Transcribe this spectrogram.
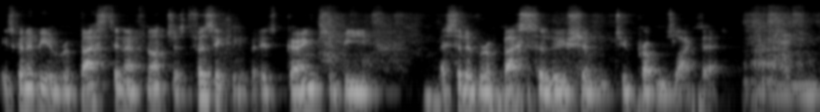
is going to be robust enough, not just physically, but it's going to be a sort of robust solution to problems like that. Um,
